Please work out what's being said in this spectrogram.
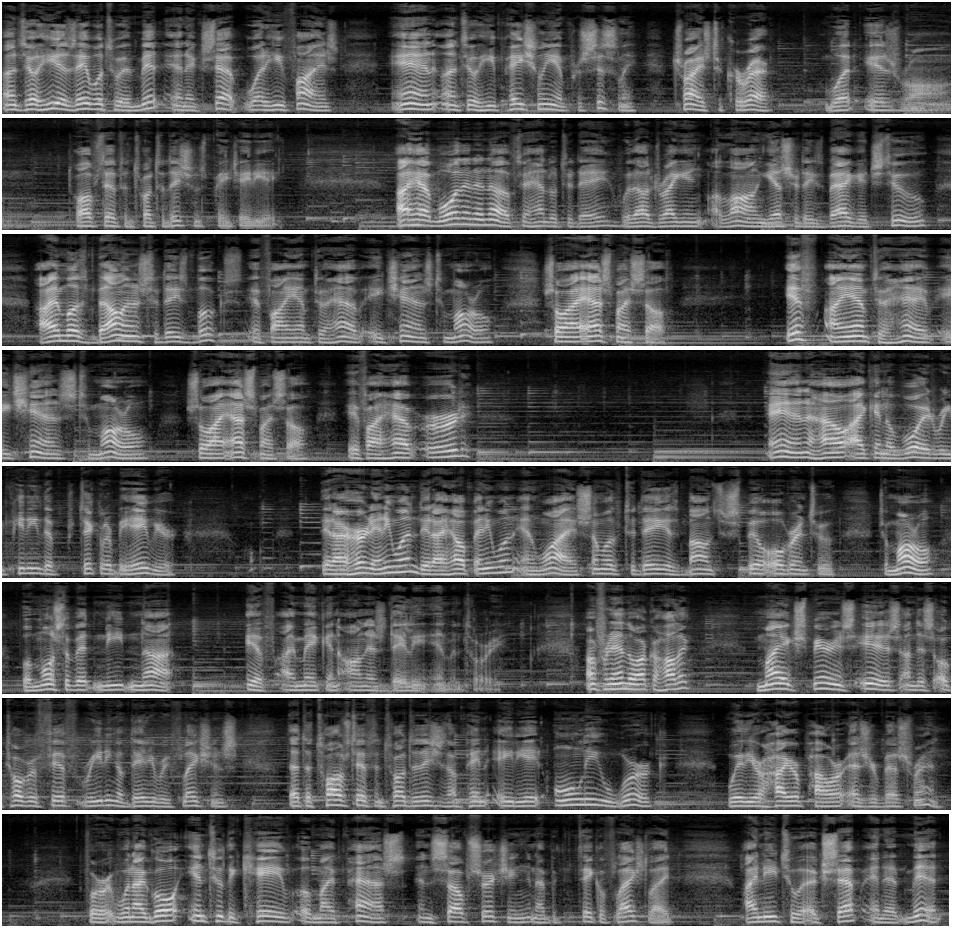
until he is able to admit and accept what he finds, and until he patiently and persistently tries to correct what is wrong. 12 Steps and 12 Traditions, page 88. I have more than enough to handle today without dragging along yesterday's baggage, too. I must balance today's books if I am to have a chance tomorrow. So I ask myself, if I am to have a chance tomorrow, so I ask myself, if I have erred and how I can avoid repeating the particular behavior did I hurt anyone? Did I help anyone? And why? Some of today is bound to spill over into tomorrow, but most of it need not if I make an honest daily inventory. I'm Fernando Alcoholic. My experience is on this October 5th reading of Daily Reflections that the 12 steps and 12 traditions on page 88 only work with your higher power as your best friend. For when I go into the cave of my past and self searching and I take a flashlight, I need to accept and admit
